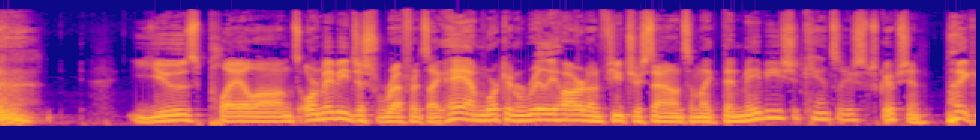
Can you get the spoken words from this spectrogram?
use play-alongs or maybe just reference like, "Hey, I'm working really hard on future sounds." I'm like, then maybe you should cancel your subscription. Like.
